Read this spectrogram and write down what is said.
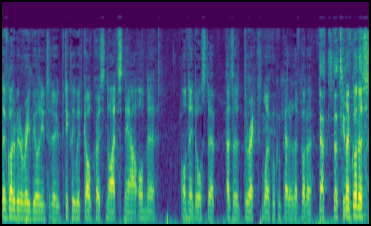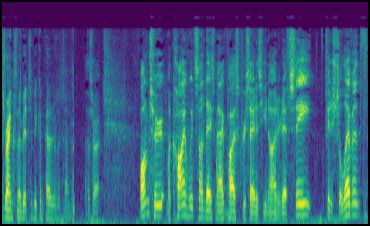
they've got a bit of rebuilding to do, particularly with Gold Coast Knights now on their on their doorstep as a direct local competitor. They've got to That's that's they've got to fascinating. strengthen a bit to be competitive with them. That's right. On to Mackay and Whitsundays Magpies Crusaders United FC. Finished 11th.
